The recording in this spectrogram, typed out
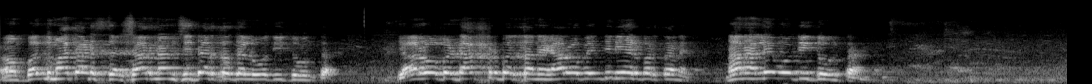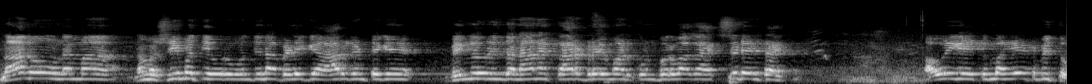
ಬಂದು ಮಾತಾಡಿಸ್ತಾರೆ, ಸರ್, ನಾನು ಸಿದ್ಧಾರ್ಥದಲ್ಲಿ ಓದಿದ್ದು ಅಂತ. ಯಾರೋ ಒಬ್ಬ ಡಾಕ್ಟರ್ ಬರ್ತಾನೆ, ಯಾರೋ ಒಬ್ಬ ಇಂಜಿನಿಯರ್ ಬರ್ತಾನೆ, ನಾನು ಅಲ್ಲೇ ಓದಿದ್ದು ಅಂತ. ನಾನು ನಮ್ಮ ನಮ್ಮ ಶ್ರೀಮತಿಯವರು ಒಂದಿನ ಬೆಳಿಗ್ಗೆ ಆರು ಗಂಟೆಗೆ ಬೆಂಗಳೂರಿಂದ ನಾನೇ ಕಾರ್ ಡ್ರೈವ್ ಮಾಡ್ಕೊಂಡು ಬರುವಾಗ ಆಕ್ಸಿಡೆಂಟ್ ಆಯ್ತು. ಅವರಿಗೆ ತುಂಬಾ ಹೇಟ್ ಬಿತ್ತು.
